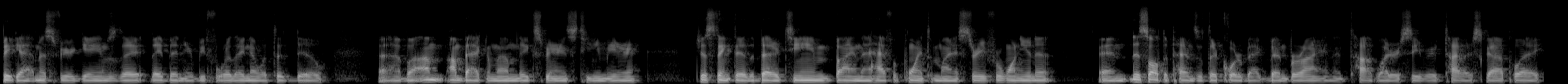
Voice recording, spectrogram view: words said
big atmosphere games. They they've been here before. They know what to do. Uh, but I'm I'm backing them, the experienced team here. Just think they're the better team, buying that half a point to minus three for one unit. And this all depends if their quarterback Ben Bryant and top wide receiver Tyler Scott play.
